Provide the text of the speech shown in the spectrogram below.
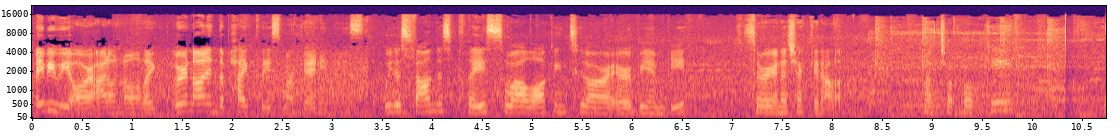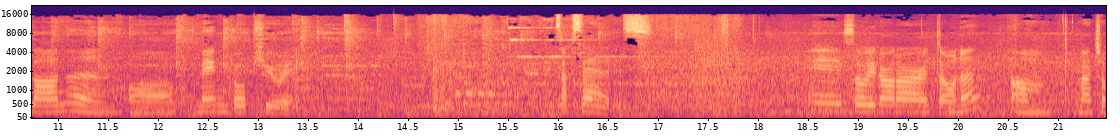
Maybe we are, I don't know. Like we're not in the Pike Place market anyways. We just found this place while walking to our Airbnb. So we're gonna check it out. matcha poke. 나는 어 mango puree. Success. Hey, so we got our donut, um, matcha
